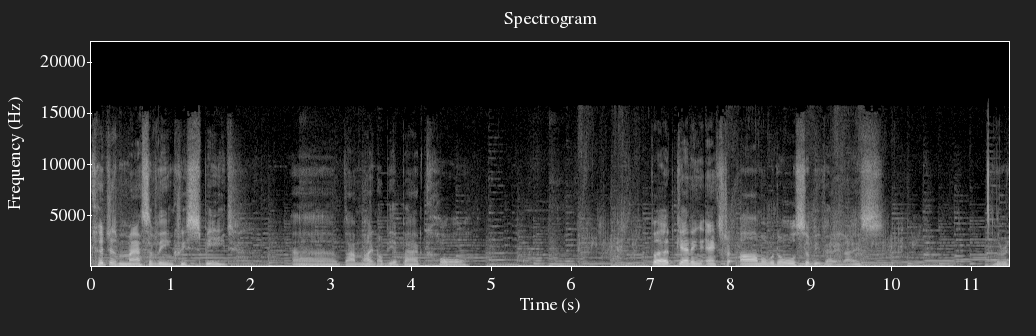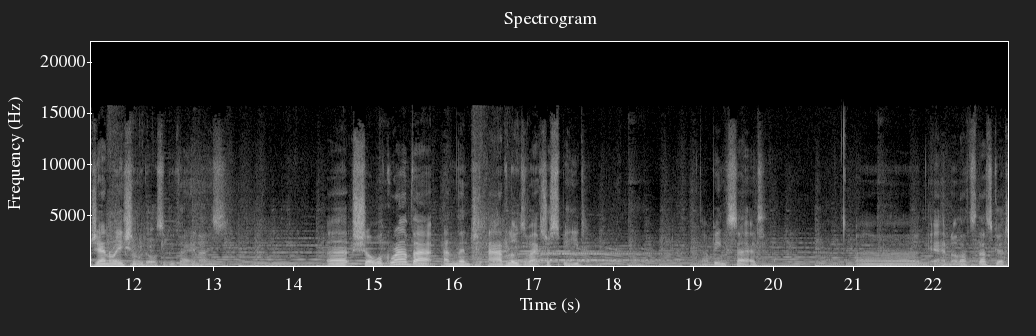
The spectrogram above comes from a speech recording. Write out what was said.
Could just massively increase speed. Uh, that might not be a bad call. But getting extra armor would also be very nice. The regeneration would also be very nice. Uh, sure, we'll grab that and then just add loads of extra speed. That being said, yeah, no, that's that's good.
